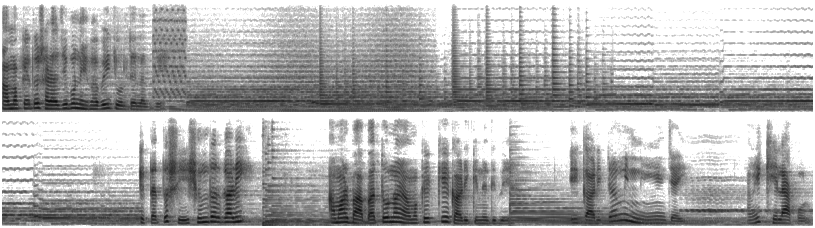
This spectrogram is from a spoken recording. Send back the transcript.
আমাকে তো সারা জীবন এভাবেই চলতে লাগবে। এটা তো সেই সুন্দর গাড়ি। আমার বাবা তো নয়, আমাকে কে গাড়ি কিনে দিবে? এই গাড়িটা আমি নিয়ে যাই। আমি খেলা করব।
